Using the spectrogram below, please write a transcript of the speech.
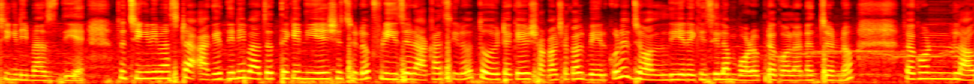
চিংড়ি মাছ দিয়ে। তো চিংড়ি মাছটা আগের দিনই বাজার থেকে নিয়ে এসেছিল ফ্রিজে রাখা ছিল। তো ওইটাকে সকাল সকাল বের করে জল দিয়ে রেখেছিলাম বরফটা গলানোর জন্য। তখন লাউ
